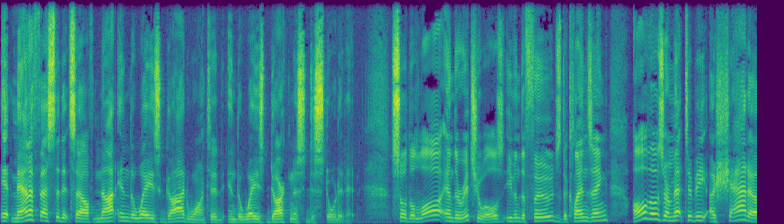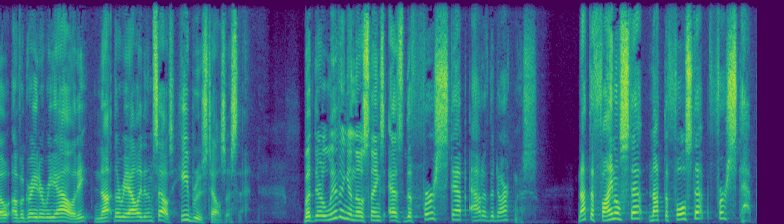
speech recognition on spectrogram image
It manifested itself not in the ways God wanted, in the ways darkness distorted it. So the law and the rituals, even the foods, the cleansing, all those are meant to be a shadow of a greater reality, not the reality themselves. Hebrews tells us that. But they're living in those things as the first step out of the darkness. Not the final step, not the full step, first step.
